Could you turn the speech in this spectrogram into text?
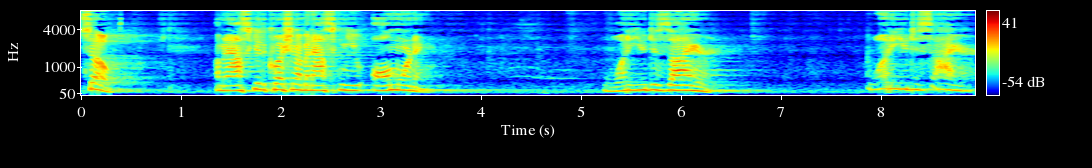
So, I'm going to ask you the question I've been asking you all morning. What do you desire? What do you desire?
